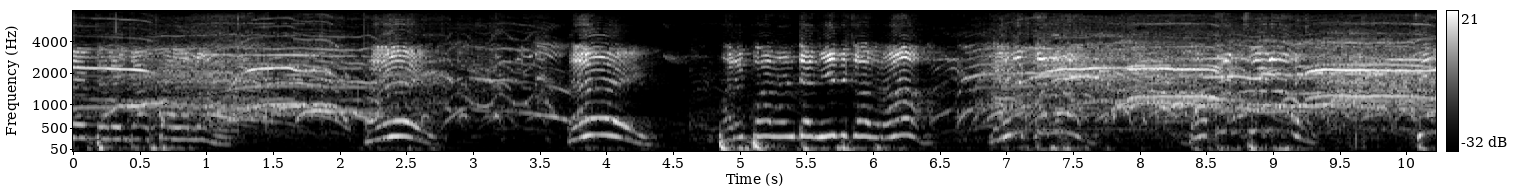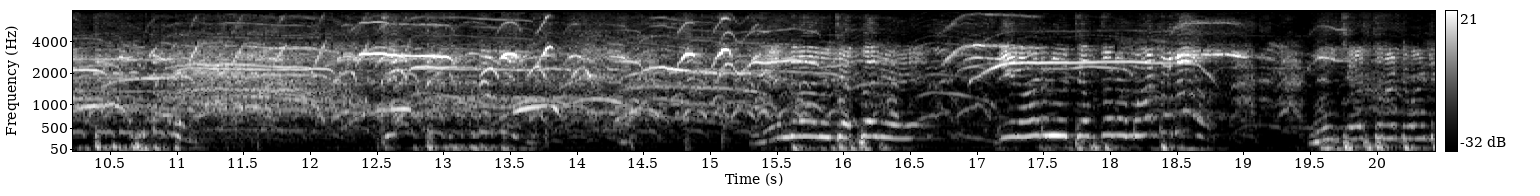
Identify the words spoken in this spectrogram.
మేము తెలియజేస్తా ఉన్నాం. పరిపాలన అంటే నీది కాదురా. ఏంద్రా నువ్వు చెప్పేది? ఈనాడు నువ్వు చెప్తున్న మాటలు నువ్వు చేస్తున్నటువంటి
